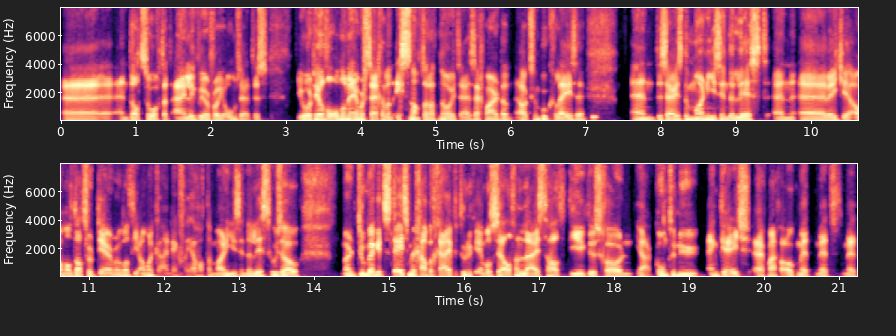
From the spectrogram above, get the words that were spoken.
Uh, en dat zorgt uiteindelijk weer voor je omzet. Dus je hoort heel veel ondernemers zeggen, want ik snapte dat nooit. Hè, zeg maar, dan had ik zijn boek gelezen. En dus er is de money is in de list. En uh, weet je, allemaal dat soort termen wat die Amerikaan denkt van ja, wat de money is in de list, hoezo? Maar toen ben ik het steeds meer gaan begrijpen toen ik eenmaal zelf een lijst had, die ik dus gewoon ja, continu engage, zeg maar, ook met, met, met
